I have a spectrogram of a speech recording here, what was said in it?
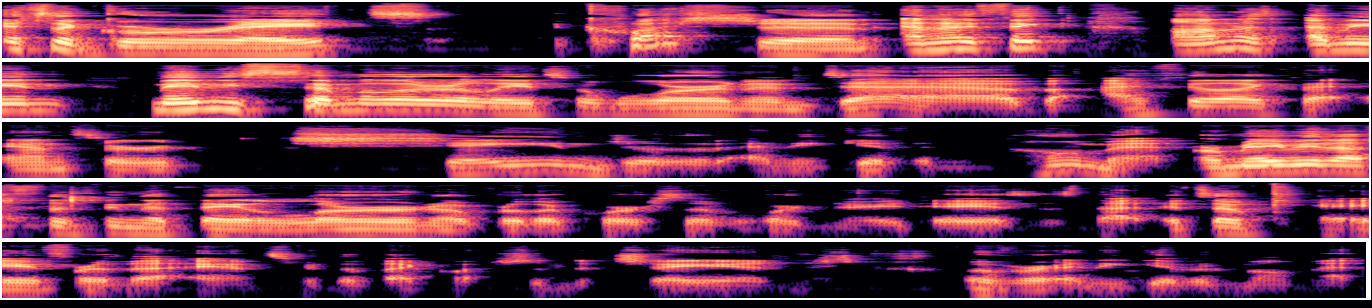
it's a great question, and I think honest. I mean, maybe similarly to Warren and Deb, I feel like the answer changes at any given moment. Or maybe that's the thing that they learn over the course of ordinary days is that it's okay for the answer to that question to change over any given moment.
